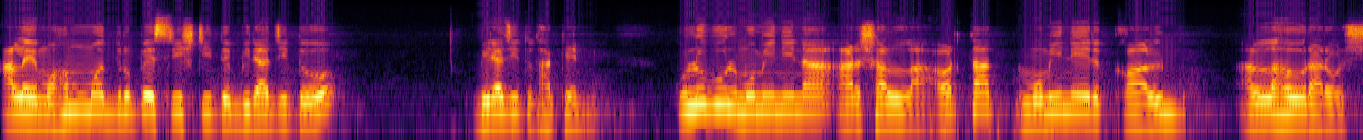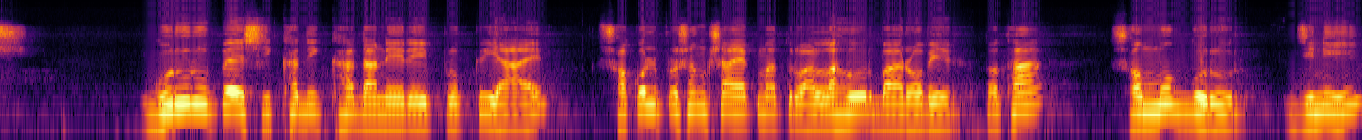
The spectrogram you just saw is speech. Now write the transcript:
আলে মোহাম্মদ রূপে সৃষ্টিতে বিরাজিত বিরাজিত থাকেন। কুলুবুল মমিনিনা আরশাল্লাহ, অর্থাৎ মমিনের কল্ব, আল্লাহর আরস গুরুরূপে শিক্ষা দীক্ষা দানের এই প্রক্রিয়ায় সকল প্রশংসা একমাত্র আল্লাহর বা রবের, তথা সম্যক গুরুর, যিনি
